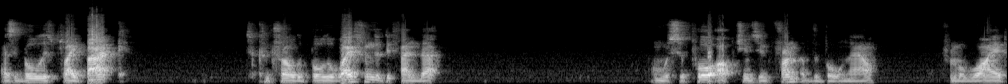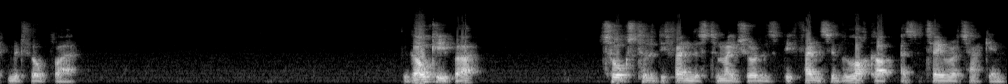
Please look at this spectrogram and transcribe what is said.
As the ball is played back, to control the ball away from the defender and with support options in front of the ball now from a wide midfield player. The goalkeeper talks to the defenders to make sure there's defensive lock-up as the team are attacking.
